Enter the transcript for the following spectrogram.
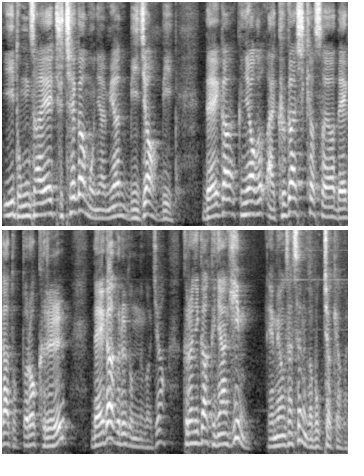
이 동사의 주체가 뭐냐면 me죠, me. 내가, 그녀가, 아니, 그가 시켰어요. 내가 돕도록 그를, 내가 그를 돕는 거죠. 그러니까 그냥 힘, 대명사 쓰는 거, 목적격을.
